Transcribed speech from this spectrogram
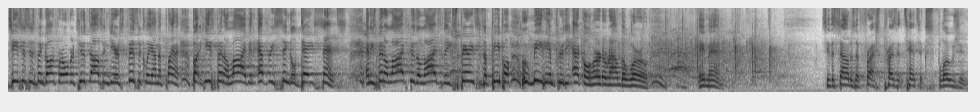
Jesus has been gone for over 2,000 years physically on the planet, but he's been alive in every single day since. And he's been alive through the lives and the experiences of people who meet him through the echo heard around the world. Amen. See, the sound is a fresh, present tense explosion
